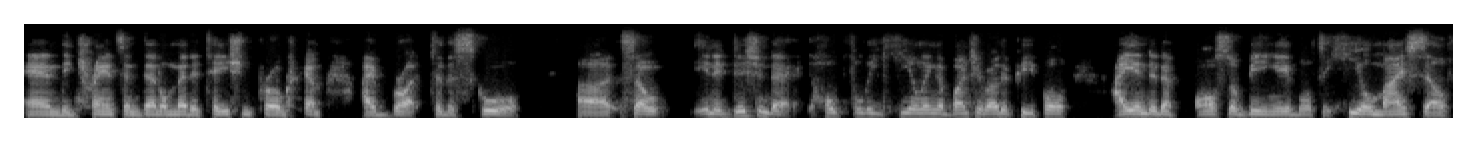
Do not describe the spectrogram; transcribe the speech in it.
and the transcendental meditation program I brought to the school. Uh, so, in addition to hopefully healing a bunch of other people, I ended up also being able to heal myself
